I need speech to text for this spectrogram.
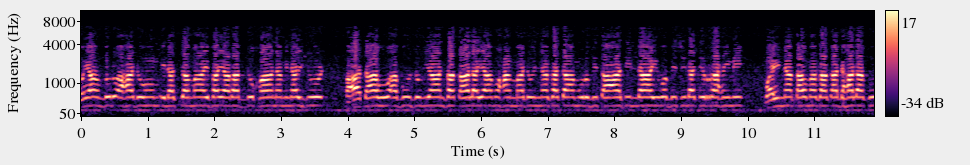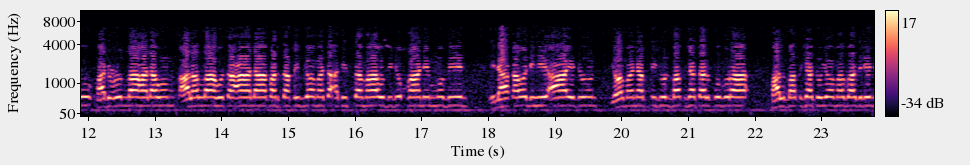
وينظر أحدهم إلى السماء فيرى الدخان من الجوع فأتاه أبو سفيان فقال يا محمد إنك تأمر بطاعة الله وبصلة الرحم وإن قومك قد هلكوا فادعوا الله لهم قال الله تعالى فارتقب يوم تأتي السماء بدخان مبين إلى قوله عائدون يوم نبطش البطشة الكبرى فالبطشة يوم بدر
